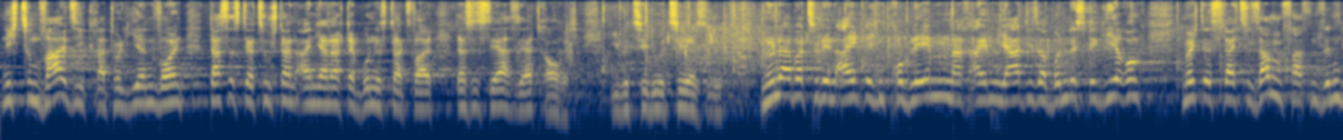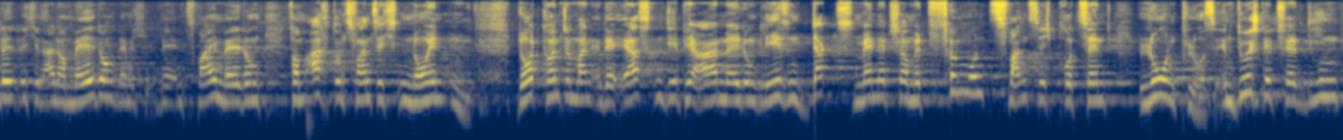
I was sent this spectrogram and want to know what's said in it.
nicht zum Wahlsieg gratulieren wollen. Das ist der Zustand ein Jahr nach der Bundestagswahl. Das ist sehr, sehr traurig, liebe CDU-CSU. Nun aber zu den eigentlichen Problemen nach einem Jahr dieser Bundestagswahl. Bundesregierung. Ich möchte es vielleicht zusammenfassen, sinnbildlich in einer Meldung, nämlich in zwei Meldungen vom 28.09. Dort konnte man in der ersten dpa-Meldung lesen, DAX-Manager mit 25 Prozent Lohnplus. Im Durchschnitt verdienen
